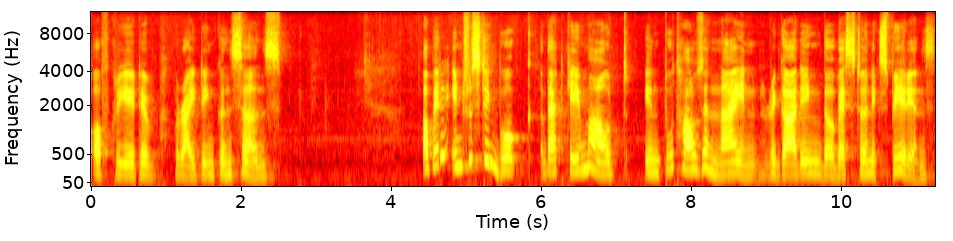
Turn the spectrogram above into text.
of creative writing concerns. A very interesting book that came out in 2009 regarding the western experience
